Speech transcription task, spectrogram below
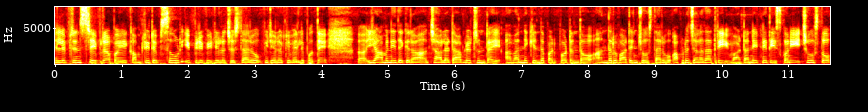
Hello friends రేపు రాబోయే complete episode ఇప్పుడు వీడియోలో చూస్తారు. వీడియోలోకి వెళ్ళిపోతే యామిని దగ్గర చాలా టాబ్లెట్స్ ఉంటాయి. అవన్నీ కింద పడిపోవడంతో అందరూ వాటిని చూస్తారు. అప్పుడు జగదాత్రి వాటన్నిటిని తీసుకొని చూస్తూ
